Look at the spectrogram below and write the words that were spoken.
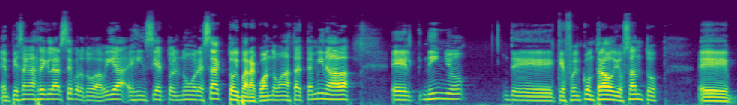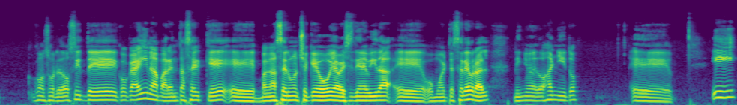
empiezan a arreglarse, pero todavía es incierto el número exacto y para cuándo van a estar terminadas. El niño de que fue encontrado, Dios santo, eh, con sobredosis de cocaína, aparenta ser que eh, van a hacer un chequeo hoy a ver si tiene vida eh, o muerte cerebral. Niño de dos añitos. y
